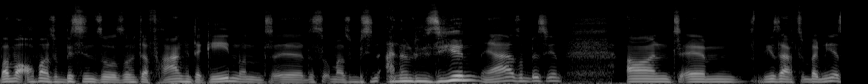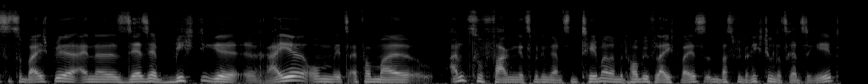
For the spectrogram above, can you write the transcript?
wollen wir auch mal so ein bisschen so, so hinterfragen, hintergehen und äh, das mal so ein bisschen analysieren, ja, so ein bisschen. Und ähm, wie gesagt, bei mir ist es zum Beispiel eine sehr, sehr wichtige Reihe, um jetzt einfach mal anzufangen jetzt mit dem ganzen Thema, damit Hobby vielleicht weiß, in was für eine Richtung das Ganze geht.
